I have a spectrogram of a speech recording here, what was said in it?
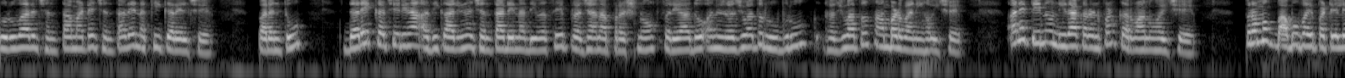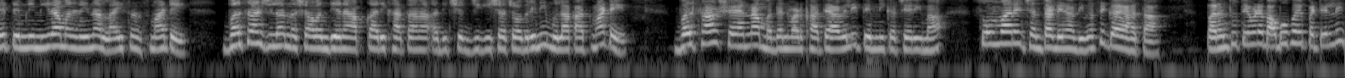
ગુરુવારે જનતા માટે જનતાડે નક્કી કરેલ છે. પરંતુ દરેક કચેરીના અધિકારીને જનતા ડેના દિવસે પ્રજાના પ્રશ્નો, ફરિયાદો અને રજૂઆતો રૂબરૂ રજૂઆતો સાંભળવાની હોય છે અને તેનું નિરાકરણ પણ કરવાનું હોય છે. પ્રમુખ બાબુભાઈ પટેલે તેમની નીરા મંડળીના લાયસન્સ માટે વલસાડ જિલ્લા નશાબંધી અને આબકારી ખાતાના અધિક્ષક જિગીશા ચૌધરીની મુલાકાત માટે વલસાડ શહેરના મદનવાડ ખાતે આવેલી તેમની કચેરીમાં સોમવારે જનતા ડેના દિવસે ગયા હતા. પરંતુ તેમણે બાબુભાઈ પટેલને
